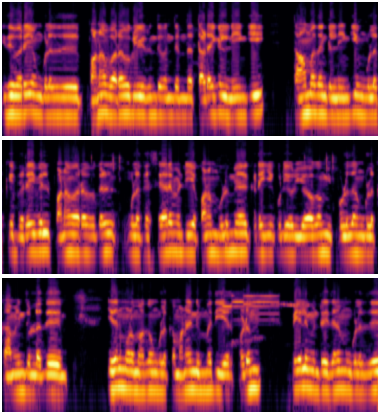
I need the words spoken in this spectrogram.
இதுவரை உங்களது பண வரவுகளில் இருந்து வந்திருந்த தடைகள் நீங்கி தாமதங்கள் நீங்கி உங்களுக்கு விரைவில் பணவரவுகள் உங்களுக்கு சேர வேண்டிய பணம் முழுமையாக கிடைக்கக்கூடிய ஒரு யோகம் இப்பொழுது உங்களுக்கு அமைந்துள்ளது. இதன் மூலமாக உங்களுக்கு மன நிம்மதி ஏற்படும். மேலும் இன்றைய தினம் உங்களது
